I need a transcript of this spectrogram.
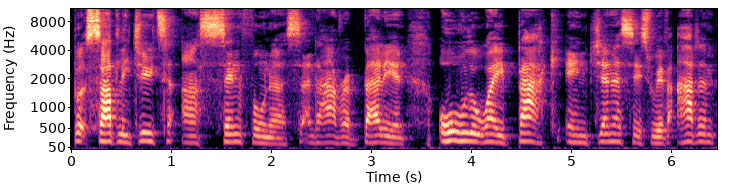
But sadly, due to our sinfulness and our rebellion, all the way back in Genesis with Adam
